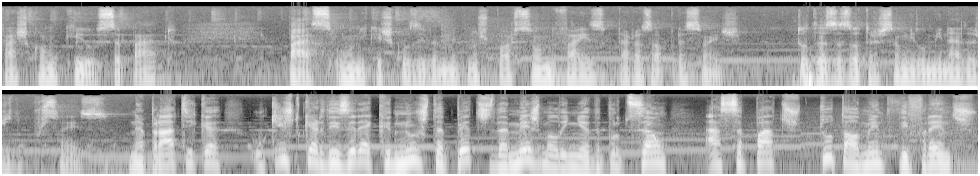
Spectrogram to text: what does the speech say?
faz com que o sapato passe única e exclusivamente nos postos onde vai executar as operações. Todas as outras são eliminadas do processo. Na prática, o que isto quer dizer é que nos tapetes da mesma linha de produção há sapatos totalmente diferentes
